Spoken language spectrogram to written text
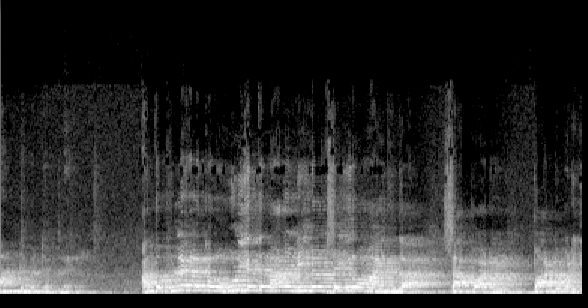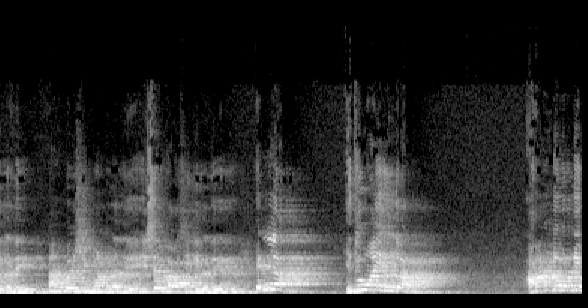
ஆண்டவற்ற பிள்ளைகள். அந்த பிள்ளைகளுக்கு ஒரு ஊழியத்தை நானும் நீங்களும் செய்கிறோமா இருந்தால் சாப்பாடு பாட்டு படிக்கிறது வேஷி பண்றது இசை வாசிக்கிறது எல்லாம் எதுவா இருந்தாலும் ஆண்டவருடைய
